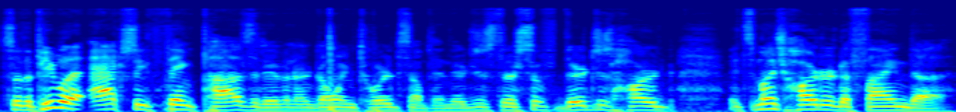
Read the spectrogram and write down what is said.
so the people that actually think positive and are going towards something, they're just they're so they're just hard. It's much harder to find the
